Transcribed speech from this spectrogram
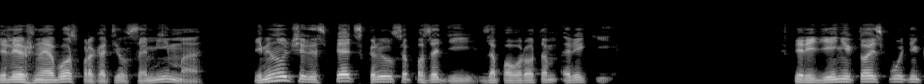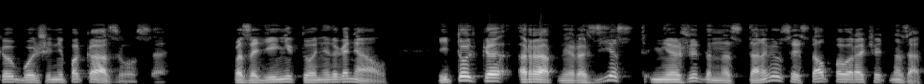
Тележный обоз прокатился мимо и минут через пять скрылся позади, за поворотом реки. Впереди никто из спутников больше не показывался. Позади никто не догонял. И только ратный разъезд неожиданно остановился и стал поворачивать назад.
